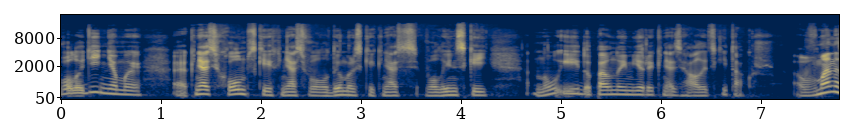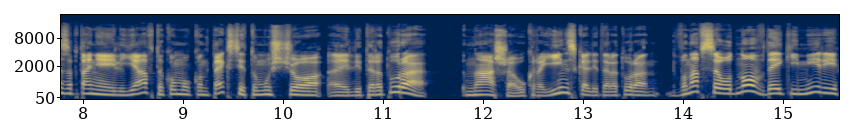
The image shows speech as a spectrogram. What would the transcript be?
володіннями. Князь Холмський, князь Володимирський, князь Волинський, ну і до певної міри князь Галицький також. В мене запитання Ілля в такому контексті, тому що е, література. Наша українська література, вона все одно в деякій мірі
